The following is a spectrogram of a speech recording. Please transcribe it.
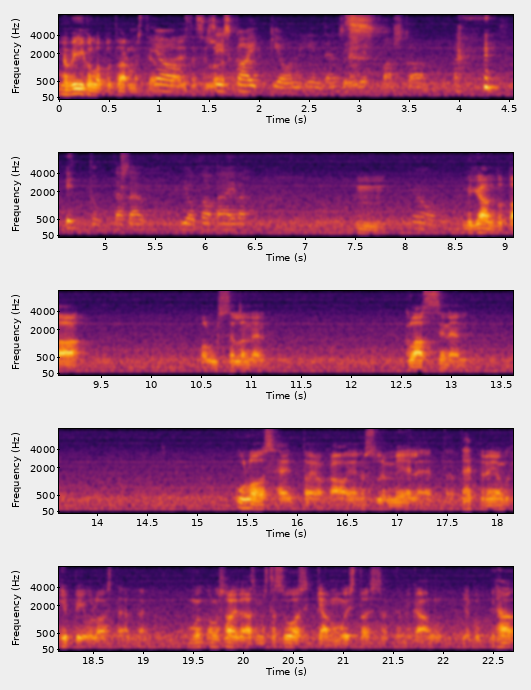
No viikonloput varmasti Joo, sitä silloin. siis kaikki on intensiivistä paskaa. Vittu tässä joka päivä. Mm. Joo. Mikä on tota, ollut sellainen klassinen ulosheitto, joka on jäänyt sulle mieleen, että olet heittänyt jonkun hipi ulos täältä? Onko se jotain sellaista suosikkia muistoissa, että mikä on ollut joku ihan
